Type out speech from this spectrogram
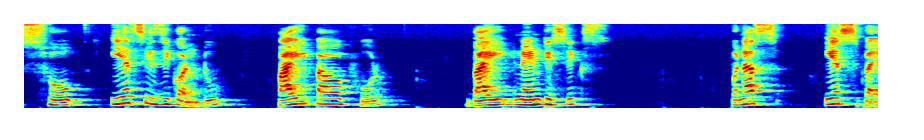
so s is equal to pi power 4 by 96 plus s by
